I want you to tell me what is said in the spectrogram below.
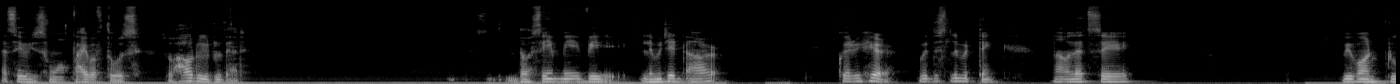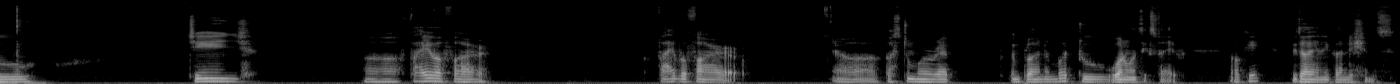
Let's say we just want five of those. So how do you do that? The same way we limited our query here with this limit thing. Now let's say we want to change uh, five of our five of our uh, customer rep employee number to 1165 okay without any conditions.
